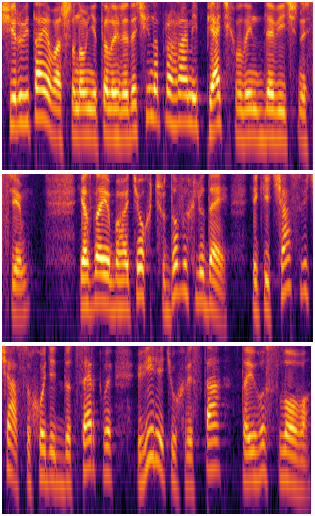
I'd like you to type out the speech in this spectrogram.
Щиро вітаю вас, шановні телеглядачі, на програмі «5 хвилин для вічності. Я знаю багатьох чудових людей, які час від часу ходять до церкви, вірять у Христа та Його Слово,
